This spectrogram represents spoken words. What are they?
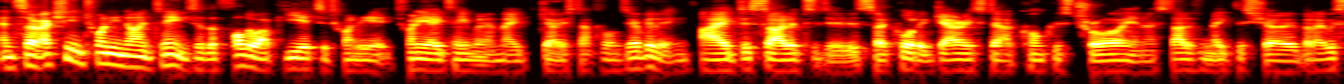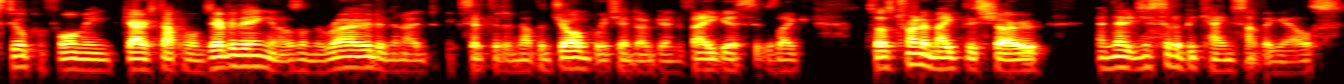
And so actually in 2019, so the follow-up year to 20, 2018 when I made Garry Starr Performs Everything, I decided to do this. So I called it Garry Starr Conquers Troy and I started to make the show, but I was still performing Garry Starr Performs Everything and I was on the road and then I accepted another job, which ended up going to Vegas. It was like, so I was trying to make this show and then it just sort of became something else.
